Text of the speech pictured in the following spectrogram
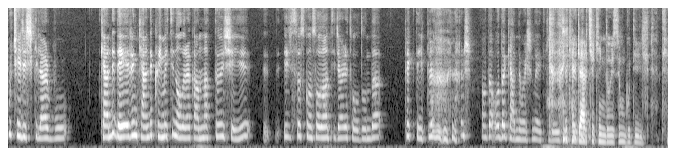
bu çelişkiler bu kendi değerin kendi kıymetin olarak anlattığın şeyi e, söz konusu olan ticaret olduğunda pek de iplememeler. O da o da kendi başına etkileyici. Gerçek Hinduizm bu değil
